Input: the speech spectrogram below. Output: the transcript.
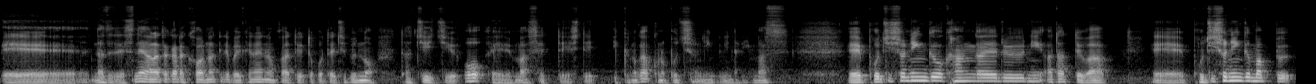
えー、なぜですねあなたから買わなければいけないのかというところで自分の立ち位置を、えー、まあ、設定していくのがこのポジショニングになります。えー、ポジショニングを考えるにあたっては、えポジショニングマップ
